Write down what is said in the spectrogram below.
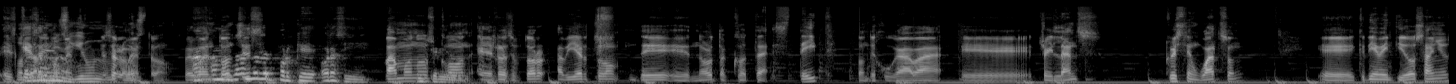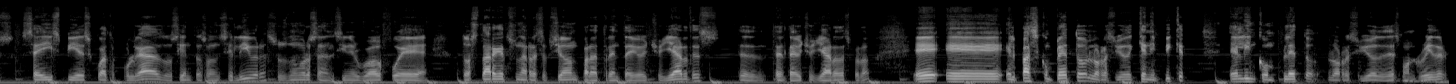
es que es el momento. un es el momento. Pero Ah, entonces, dándole porque ahora sí. vámonos con el receptor abierto de eh, North Dakota State, donde jugaba eh, Trey Lance, Christian Watson, eh, que tiene 22 años, 6 pies 4 pulgadas, 211 libras. Sus números en el Senior Bowl fue dos targets, una recepción para 38 yardas, de- 38 yardas, perdón. Eh, eh, el pase completo lo recibió de Kenny Pickett, el incompleto lo recibió de Desmond Reader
